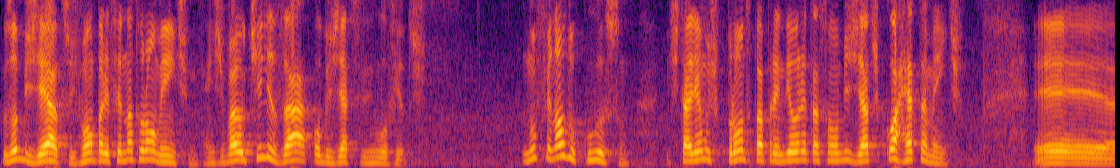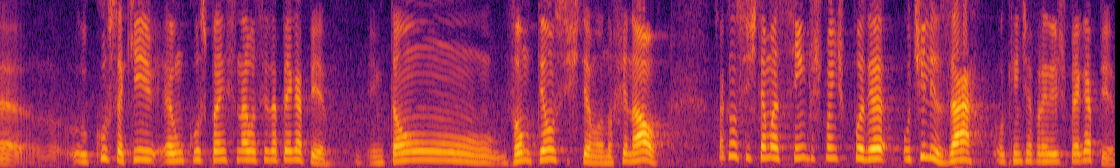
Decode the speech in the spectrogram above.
Os objetos vão aparecer naturalmente. A gente vai utilizar objetos desenvolvidos. No final do curso, estaremos prontos para aprender a orientação a objetos corretamente. É... O curso aqui é um curso para ensinar vocês a PHP. Então, vamos ter um sistema no final, só que é um sistema simples para a gente poder utilizar o que a gente aprendeu de PHP.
